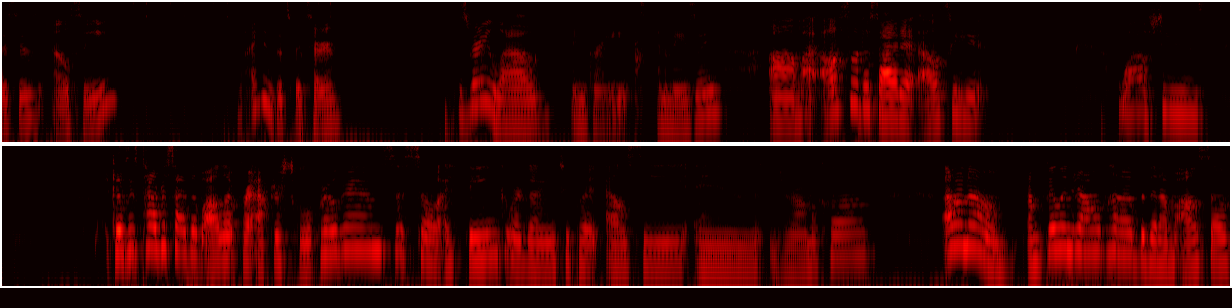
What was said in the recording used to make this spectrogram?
This is Elsie. I think this fits her. It's very loud and great and amazing. Um, I also decided Elsie, while she's, because it's time to sign them all up for after school programs. So I think we're going to put Elsie in drama club. I don't know. I'm feeling drama club, but then I'm also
